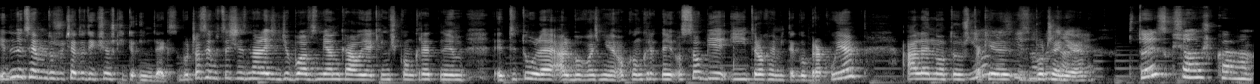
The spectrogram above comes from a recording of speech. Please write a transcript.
Jedyne, co ja bym dorzuciła do tej książki, to indeks, bo czasem chce się znaleźć, gdzie była wzmianka o jakimś konkretnym y, tytule albo właśnie o konkretnej osobie i trochę mi tego brakuje, ale no to już ja takie zboczenie. Czy to jest książka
